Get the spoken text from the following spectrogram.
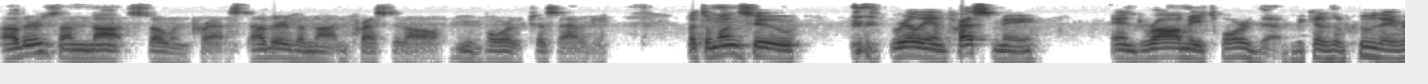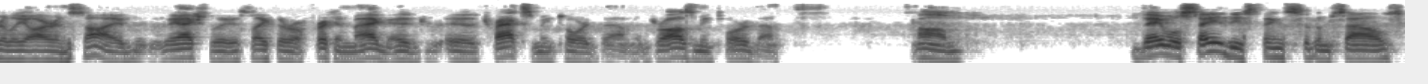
Others, I'm not so impressed. Others, I'm not impressed at all. You bore the piss out of me. But the ones who really impressed me and draw me toward them because of who they really are inside, they actually, it's like they're a freaking magnet. It, it attracts me toward them. It draws me toward them. Um, they will say these things to themselves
